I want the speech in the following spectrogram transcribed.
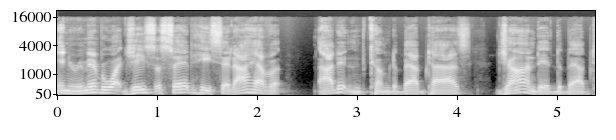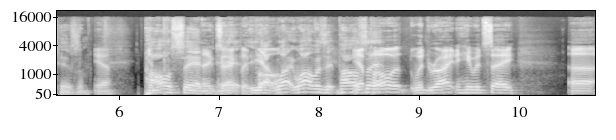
and remember what Jesus said? He said, "I haven't. I didn't come to baptize. John did the baptism." Yeah. Paul said, Exactly, uh, yeah. Paul. What, what was it? Paul yeah, said. Paul would write and he would say, uh,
